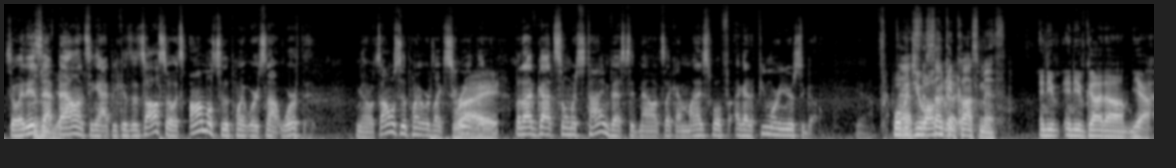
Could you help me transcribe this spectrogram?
So it is mm-hmm. that balancing act because it's also it's almost to the point where it's not worth it. You know, it's almost to the point where it's like screw it. Right. But, but I've got so much time vested now. It's like I might as well. I got a few more years to go. Yeah. Well, That's but you the also sunken got, cost myth. and you've and you've got um yeah,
